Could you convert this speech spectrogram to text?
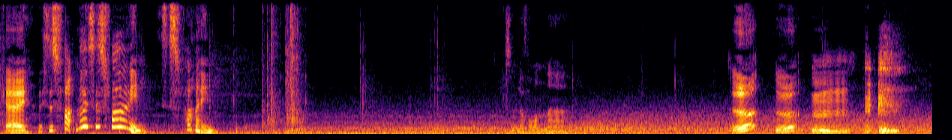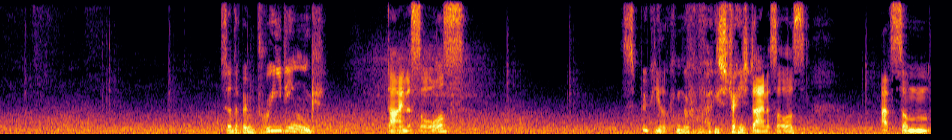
Okay, this is fine. This is fine. This is fine. There's another one there. Uh, uh, mm. so they've been breeding dinosaurs. Spooky looking, very strange dinosaurs. At some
